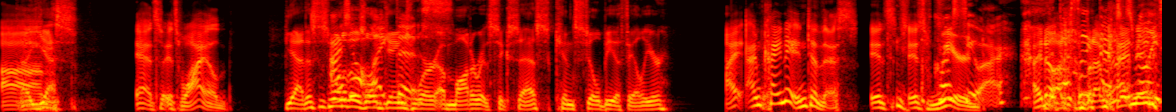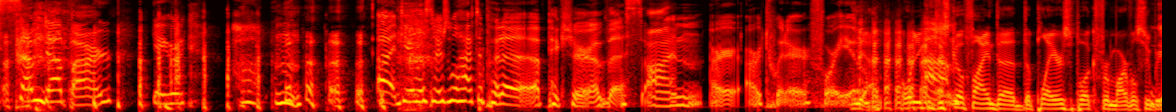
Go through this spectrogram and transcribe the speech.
Uh, Um, yes. Yeah, it's it's wild. Yeah, this is one I of those old like games this. where a moderate success can still be a failure. I I'm kind of into this. It's it's Of course weird. you are. I know, That's like, but I'm that just kind of really summed up our. Yeah, you're. Mm. Uh, dear listeners, we'll have to put a, a picture of this on our, our Twitter for you. Yeah, or you can just go find the the player's book for Marvel superheroes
